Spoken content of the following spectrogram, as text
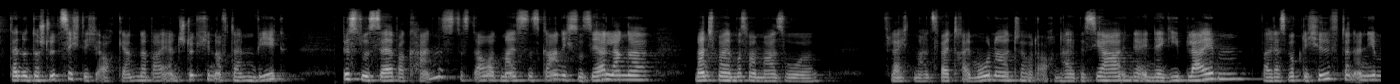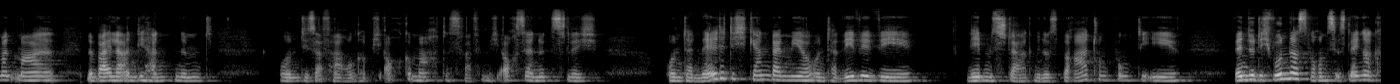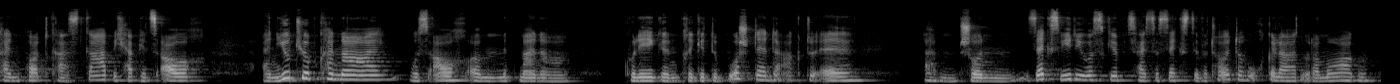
dann unterstütze ich dich auch gern dabei ein Stückchen auf deinem Weg, bis du es selber kannst. Das dauert meistens gar nicht so sehr lange. Manchmal muss man mal so vielleicht mal zwei, drei Monate oder auch ein halbes Jahr in der Energie bleiben, weil das wirklich hilft, wenn ein jemand mal eine Weile an die Hand nimmt. Und diese Erfahrung habe ich auch gemacht. Das war für mich auch sehr nützlich. Und dann melde dich gern bei mir unter www.lebensstark-beratung.de. Wenn du dich wunderst, warum es jetzt länger keinen Podcast gab, ich habe jetzt auch einen YouTube-Kanal, wo es auch ähm, mit meiner Kollegin Brigitte Burstädte aktuell ähm, schon sechs Videos gibt. Das heißt, das sechste wird heute hochgeladen oder morgen.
